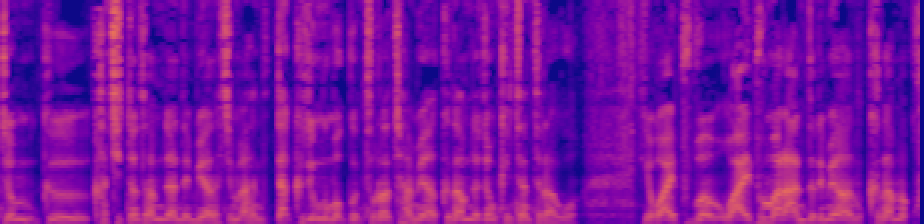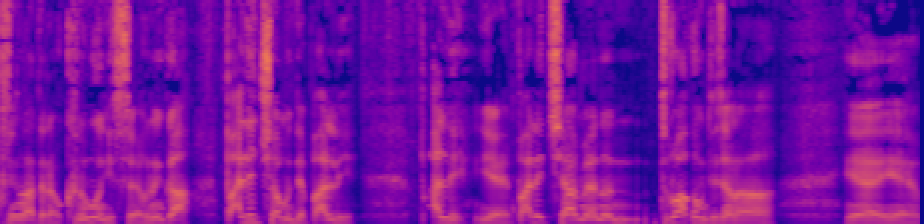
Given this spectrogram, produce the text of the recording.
좀 그 같이 있던 사람들한테 미안하지만 딱 그 정도 먹고 돌아 자면 그 남자 좀 괜찮더라고. 이게 와이프만 와이프 말 안 들으면 그 남자 고생하더라고. 그런 건 있어요. 그러니까 빨리 취하면 돼. 빨리. 빨리. 예. 빨리 취하면은 들어와 그면 되잖아. 예, 예.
